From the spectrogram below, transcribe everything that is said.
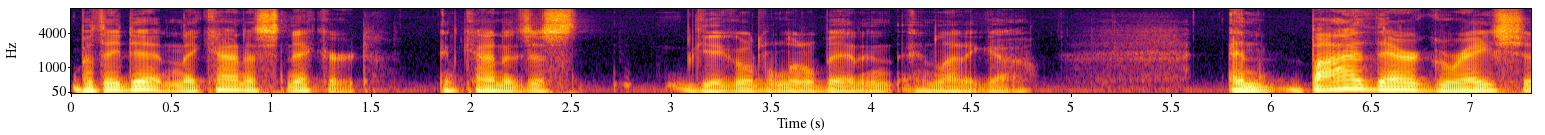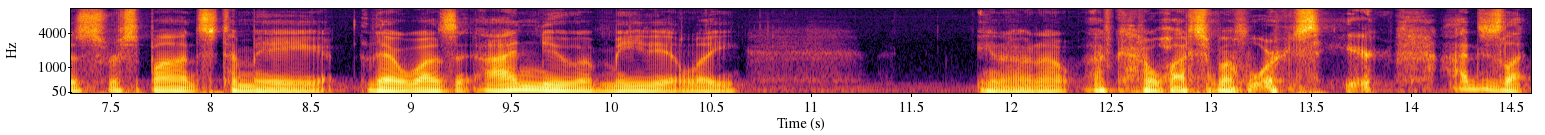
But they didn't. They kind of snickered and kind of just giggled a little bit and, and let it go. And by their gracious response to me, there was I knew immediately, you know, and I, I've got to watch my words here. I just like,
